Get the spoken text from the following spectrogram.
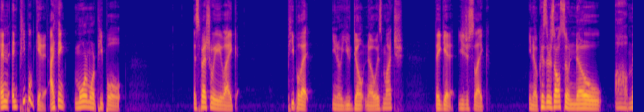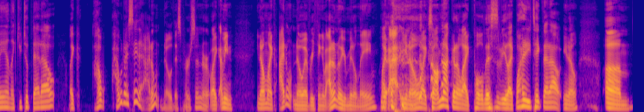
and and people get it. I think more and more people especially like people that you know you don't know as much they get it. You just like you know because there's also no oh man like you took that out? Like how how would i say that? I don't know this person or like i mean you know i'm like i don't know everything about i don't know your middle name. Like Yeah. i you know like so i'm not gonna like pull this and be like why did he take that out? You know? Um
